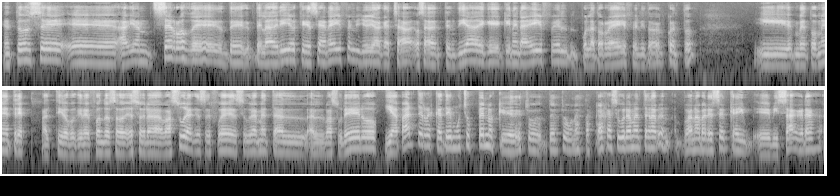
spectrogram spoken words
Entonces, eh, habían cerros de, de, ladrillos que decían Eiffel y yo ya cachaba, o sea, entendía de que, quién era Eiffel por la torre Eiffel y todo el cuento y me tomé tres al tiro, porque en el fondo eso, eso era basura que se fue seguramente al, al, basurero. Y aparte rescaté muchos pernos que de hecho dentro de una de estas cajas seguramente van a, aparecer que hay eh, bisagras,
